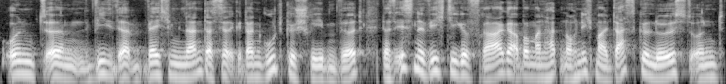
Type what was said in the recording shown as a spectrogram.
und ähm, wie da, welchem Land das dann gut geschrieben wird. Das ist eine wichtige Frage, aber man hat noch nicht mal das gelöst und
